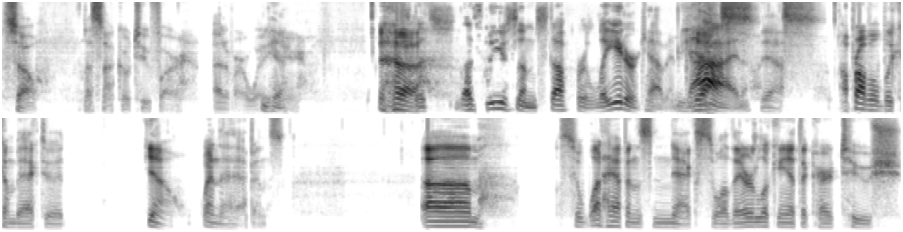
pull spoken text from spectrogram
So let's not go too far out of our way Yeah. here. let's let's leave some stuff for later, Kevin. God, Yes, yes. I'll probably come back to it, you know, when that happens. Um, so what happens next? Well, they're looking at the cartouche.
